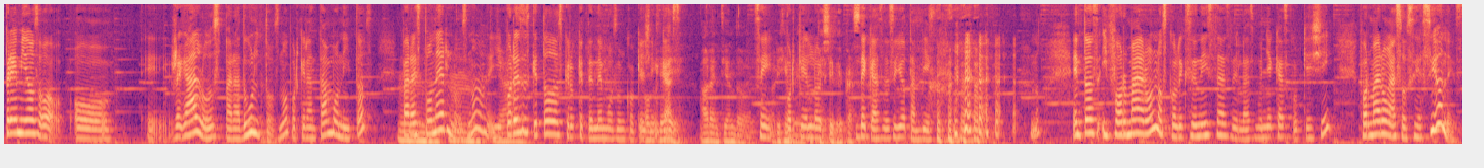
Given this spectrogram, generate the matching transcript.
premios o, eh, regalos para adultos, ¿no? Porque eran tan bonitos para mm, exponerlos, ¿no? Mm, y por eso es que todos creo que tenemos un Kokeshi en casa. Ahora entiendo. sí, porque lo de casa. De casa, sí, yo también. Entonces, y formaron los coleccionistas de las muñecas Kokeshi, formaron asociaciones.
